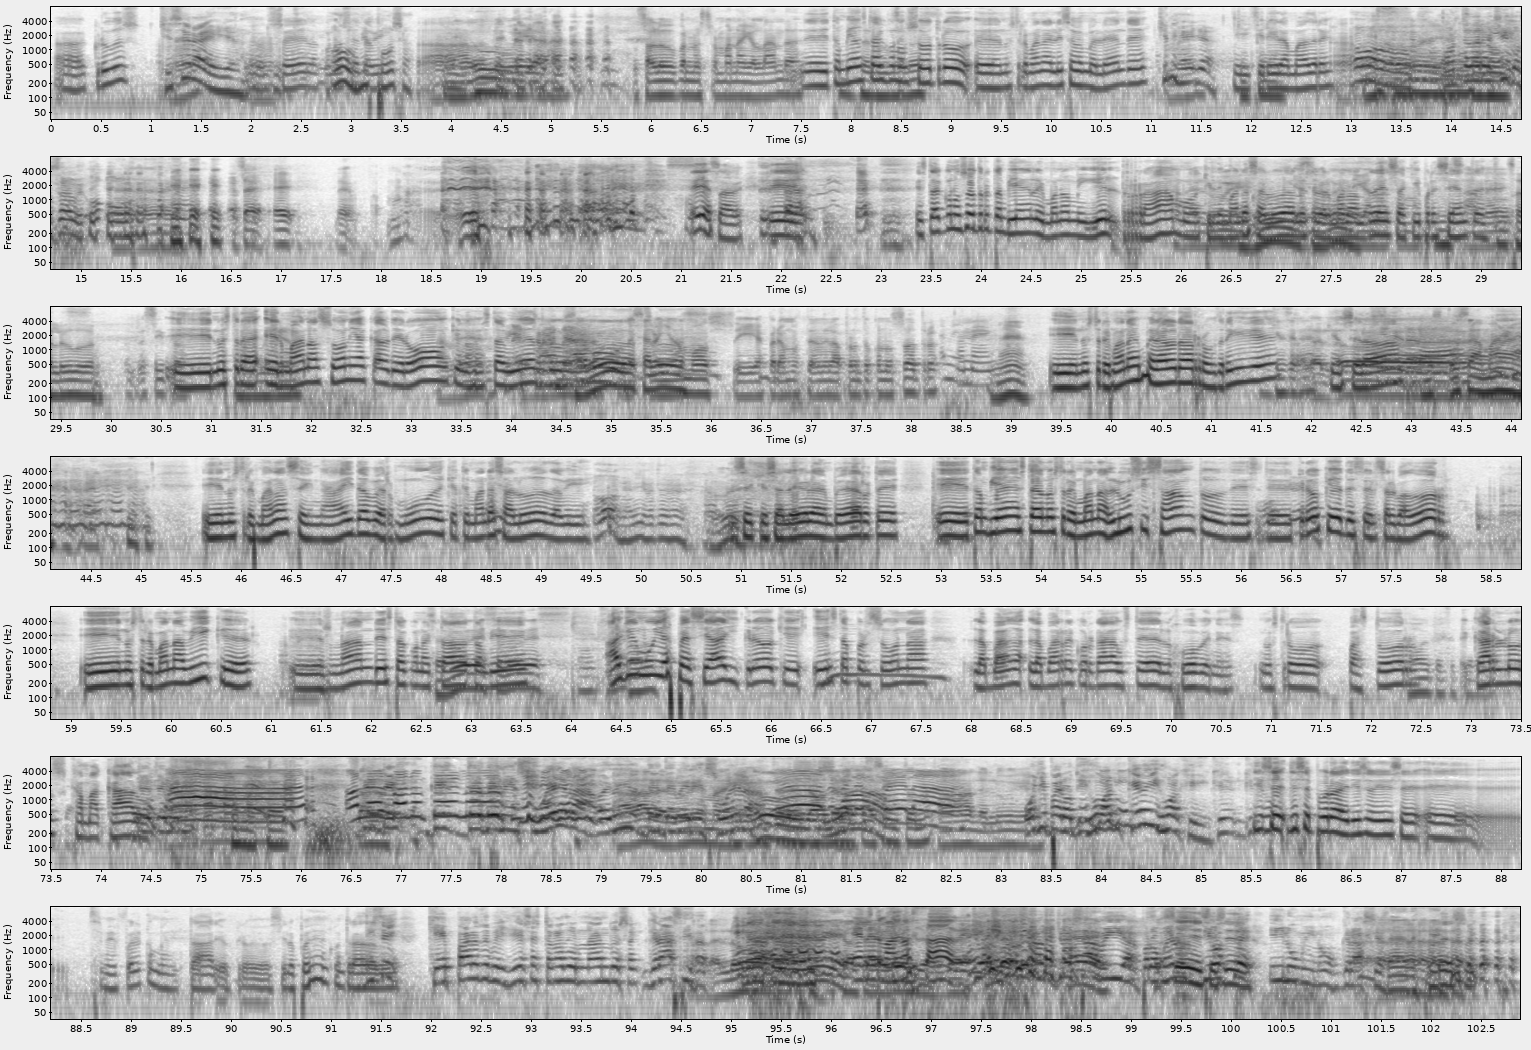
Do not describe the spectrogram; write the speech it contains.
uh, Cruz. ¿Quién será ella? No sé, la conoce oh, mi esposa. Ah, Un saludo para nuestra hermana Yolanda. Eh, también está con nosotros eh, nuestra hermana Elizabeth Meléndez. ¿Quién es ella? Mi querida madre. Ah, oh, ponte derechito, ¿sabes? Oh, oh. o sea, eh, Ella sabe. Eh, está con nosotros también el hermano Miguel Ramos, que le manda saludos a nuestro hermano Andrés aquí presente. Un saludo. Eh, nuestra hermana Sonia Calderón, que nos está viendo. Saludos, saludos. Y esperamos tenerla pronto con nosotros. Amén. Eh, nuestra hermana Esmeralda Rodríguez. ¿Quién será? ¿Quién será? esposa amada. Y nuestra hermana Zenaida Bermúdez, que te manda saludos, David. Oh, Dice que se alegra en verte. Eh, también está nuestra hermana Lucy Santos, desde, creo que desde El Salvador. Eh, nuestra hermana Vicker eh, Hernández está conectada también. Alguien muy especial y creo que esta persona la va, la va a recordar a ustedes, los jóvenes. Nuestro pastor Carlos Camacaro. Ah, hola, hermano Carlos. De, Venezuela, desde Venezuela. Venezuela. Oye, pero dijo algo, ¿qué dijo aquí? dice, dice por ahí, dice, dice, eh, se me fue el comentario, creo yo. Si lo puedes encontrar. Dice, ¿qué par de belleza están adornando esa? Gracias. El hermano sabe. Yo, sabía, pero menos Dios te iluminó. Gracias.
